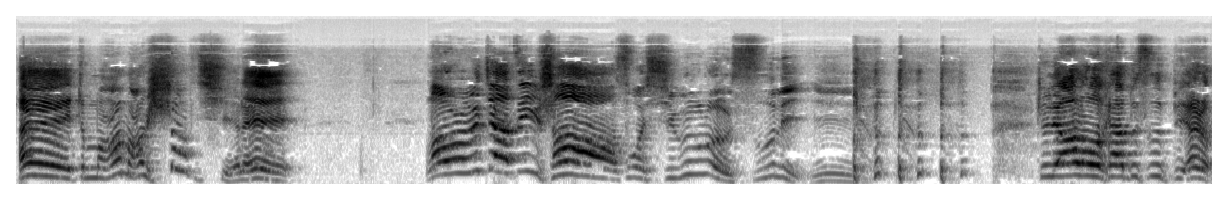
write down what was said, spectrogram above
哎，这茫茫上起去，老人家在上做行了施礼。这俩老还不是别人，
